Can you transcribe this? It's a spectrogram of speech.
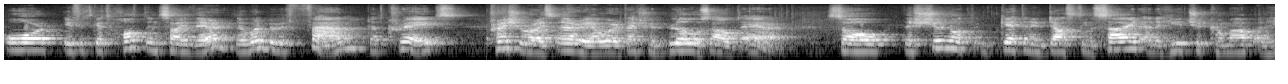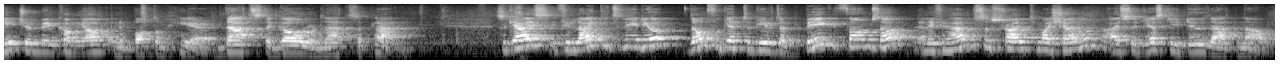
or if it gets hot inside there, there will be a fan that creates pressurized area where it actually blows out air. So they should not get any dust inside and the heat should come up and heat should be coming out on the bottom here. That's the goal or that's the plan. So guys, if you like this video, don't forget to give it a big thumbs up and if you haven't subscribed to my channel, I suggest you do that now.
